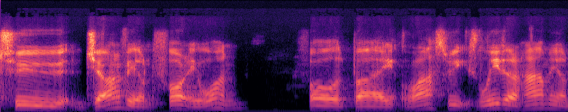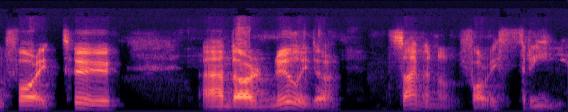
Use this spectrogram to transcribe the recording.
to Jarvie on 41. Followed by last week's leader, Hammy on 42. And our new leader, Simon on 43.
